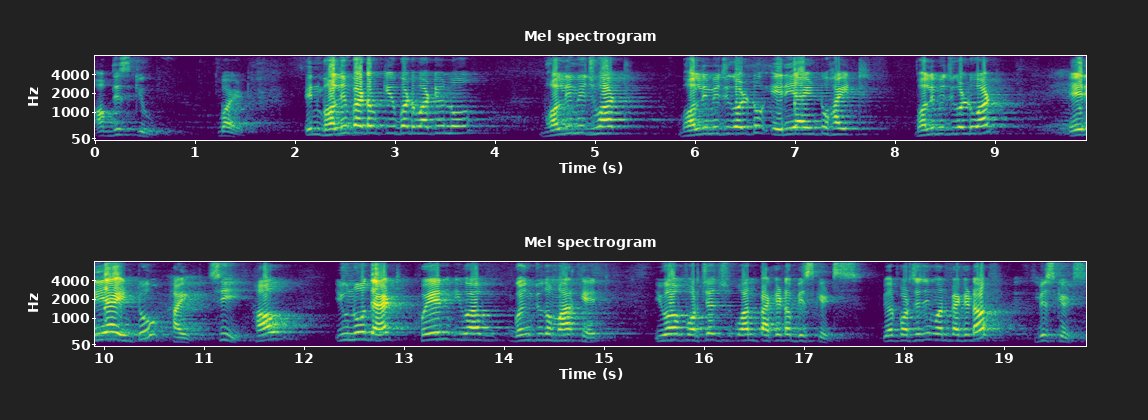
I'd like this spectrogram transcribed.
of this cuboid. In volume part of cuboid what you know? Volume is what? Volume is equal to area into height. Volume is equal to what? Area into height. See how you know that when you are going to the market, you have purchased one packet of biscuits. You are purchasing one packet of biscuits.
